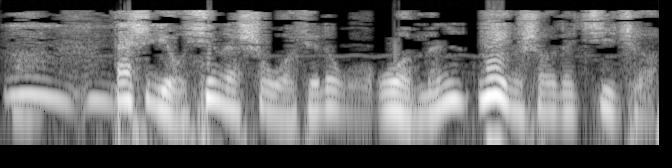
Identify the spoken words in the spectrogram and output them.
嗯但是有幸的是，我觉得我我们那个时候的记者，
